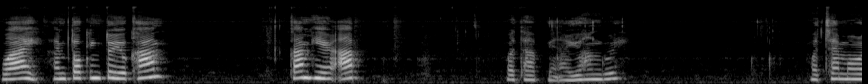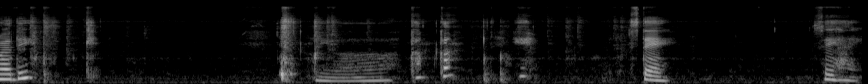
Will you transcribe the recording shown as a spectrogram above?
Why? I'm talking to you. Come. Come here, up. What happened? Are you hungry? What time already? Yeah. Come, come. Here. Stay. Say hi.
